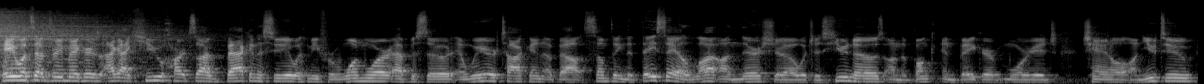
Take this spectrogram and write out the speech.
Hey, what's up, Dreammakers? I got Hugh Hartzog back in the studio with me for one more episode, and we are talking about something that they say a lot on their show, which is Hugh Knows on the Bunk and Baker Mortgage channel on YouTube,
